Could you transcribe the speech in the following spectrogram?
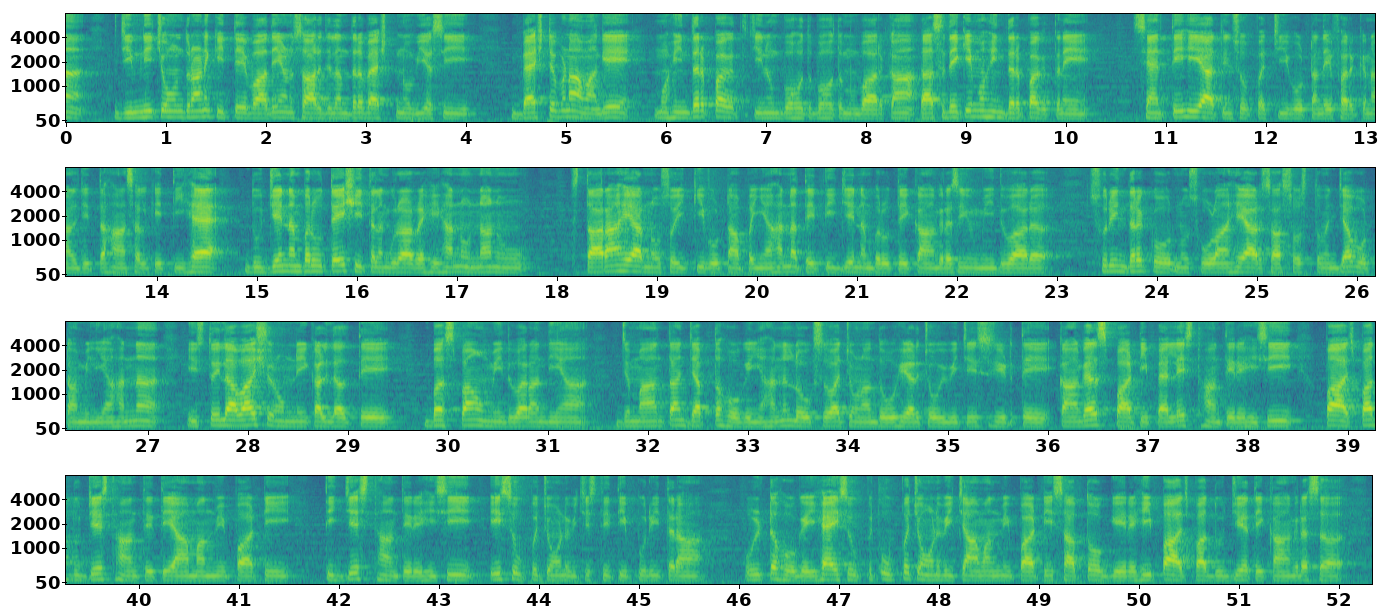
ਜਿਮਨੀ ਚੋਣ ਦੌਰਾਨ ਕੀਤੇ ਵਾਅਦੇ ਅਨੁਸਾਰ ਜਲੰਧਰ ਵੈਸਟ ਨੂੰ ਵੀ ਅਸੀਂ ਬੈਸਟ ਬਣਾਵਾਂਗੇ। ਮੋਹਿੰਦਰ ਭਗਤ ਜੀ ਨੂੰ ਬਹੁਤ-ਬਹੁਤ ਮੁਬਾਰਕਾਂ। ਦੱਸਦੇ ਕਿ ਮੋਹਿੰਦਰ ਭਗਤ ਨੇ 37325 ਵੋਟਾਂ ਦੇ ਫ਼ਰਕ ਨਾਲ ਜਿੱਤ ਹਾਸਲ ਕੀਤੀ ਹੈ। ਦੂਜੇ ਨੰਬਰ ਉੱਤੇ ਸ਼ੀਤਲ ਅੰਗੁਰਾ ਰਹੇ ਹਨ। ਉਹਨਾਂ ਨੂੰ 17921 ਵੋਟਾਂ ਪਈਆਂ ਹਨ ਅਤੇ ਤੀਜੇ ਨੰਬਰ ਉੱਤੇ ਕਾਂਗਰਸੀ ਉਮੀਦਵਾਰ ਸੁਰਿੰਦਰ ਕੌਰ ਨੂੰ 16757 ਵੋਟਾਂ ਮਿਲੀਆਂ ਹਨ। ਇਸ ਤੋਂ ਇਲਾਵਾ ਸ਼੍ਰੋਮਣੀ ਅਕਾਲੀ ਦਲ ਤੇ ਬਸਪਾ ਉਮੀਦਵਾਰਾਂ ਦੀਆਂ ਜ਼ਮਾਨਤਾਂ ਜ਼ਬਤ ਹੋ ਗਈਆਂ ਹਨ। ਲੋਕ ਸਭਾ ਚੋਣਾਂ 2024 ਵਿੱਚ ਇਸ ਸੀਟ ਤੇ ਕਾਂਗਰਸ ਪਾਰਟੀ ਪਹਿਲੇ ਸਥਾਨ ਤੇ ਰਹੀ ਸੀ। ਭਾਜਪਾ ਦੂਜੇ ਸਥਾਨ ਤੇ ਤੇ ਆਮ ਆਦਮੀ ਪਾਰਟੀ ਤੀਜੇ ਸਥਾਨ ਤੇ ਰਹੀ ਸੀ। ਇਸ ਉਪ ਚੋਣ ਵਿੱਚ ਸਥਿਤੀ ਪੂਰੀ ਤਰ੍ਹਾਂ ਉਲਟ ਹੋ ਗਈ ਹੈ। ਇਸ ਉਪ ਉਪ ਚੋਣ ਵਿੱਚ ਆਮ ਆਦਮੀ ਪਾਰਟੀ ਸਭ ਤੋਂ ਅੱਗੇ ਰਹੀ। ਭਾਜਪਾ ਦੂਜੇ ਅਤੇ ਕਾਂਗਰਸ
